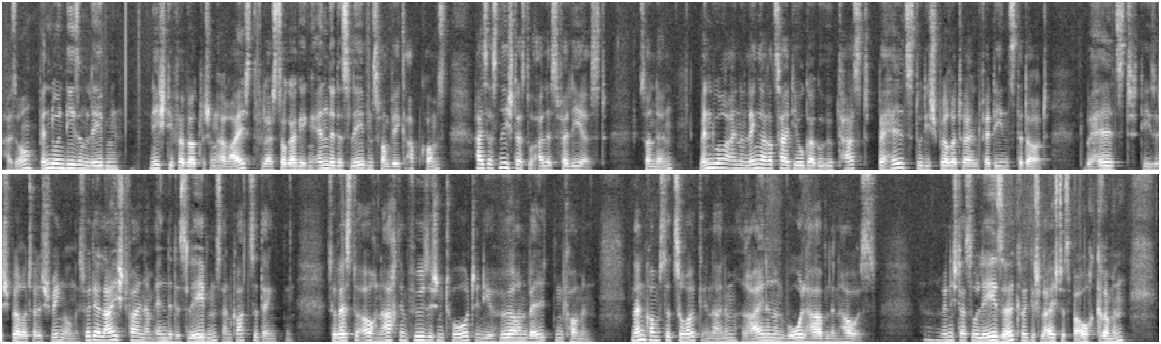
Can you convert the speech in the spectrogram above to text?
Also, wenn du in diesem Leben nicht die Verwirklichung erreichst, vielleicht sogar gegen Ende des Lebens vom Weg abkommst, heißt das nicht, dass du alles verlierst, sondern wenn du eine längere Zeit Yoga geübt hast, behältst du die spirituellen Verdienste dort. Du behältst diese spirituelle Schwingung. Es wird dir leicht fallen, am Ende des Lebens an Gott zu denken. So wirst du auch nach dem physischen Tod in die höheren Welten kommen. Und dann kommst du zurück in einem reinen und wohlhabenden Haus. Wenn ich das so lese, kriege ich leichtes Bauchgrimmen.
